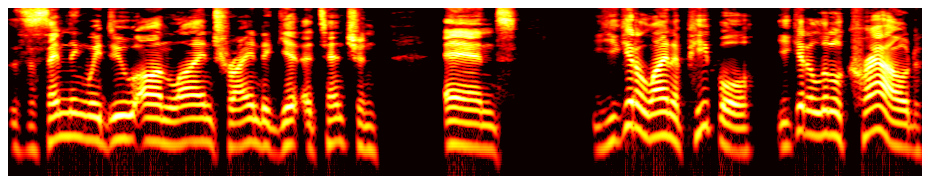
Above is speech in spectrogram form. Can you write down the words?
it's the same thing we do online trying to get attention and you get a line of people, you get a little crowd,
